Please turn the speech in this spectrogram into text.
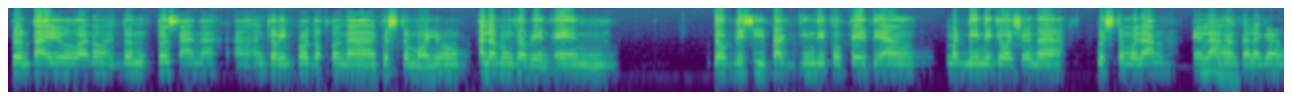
doon tayo, ano, doon, doon sana ang, ang gawing produkto na gusto mo, yung alam mong gawin and doble sipag, hindi po pwede ang magninegosyo na gusto mo lang. Kailangan talagang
